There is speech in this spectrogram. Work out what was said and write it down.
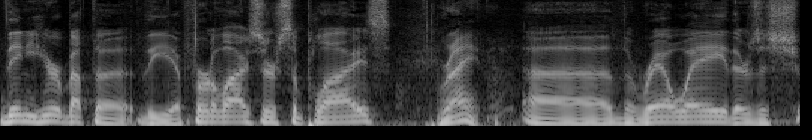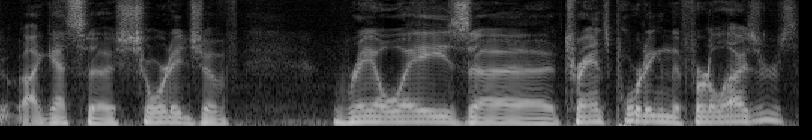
Then you hear about the the uh, fertilizer supplies, right? Uh, the railway. There's a sh- I guess a shortage of railways uh, transporting the fertilizers.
